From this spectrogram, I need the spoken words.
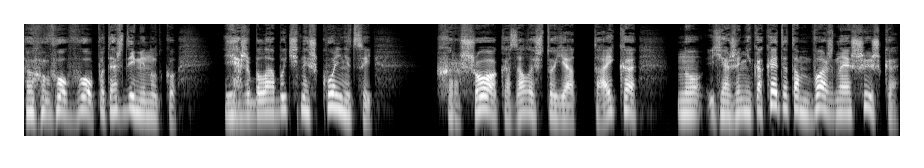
«Во-во, подожди минутку. Я же была обычной школьницей. Хорошо, оказалось, что я тайка, но я же не какая-то там важная шишка».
